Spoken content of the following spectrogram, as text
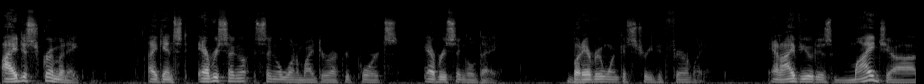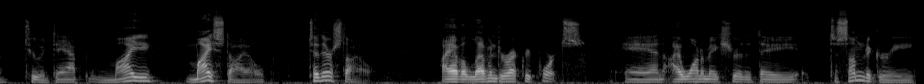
I discriminate against every single, single one of my direct reports every single day. But everyone gets treated fairly. And I view it as my job to adapt my, my style to their style. I have 11 direct reports, and I want to make sure that they, to some degree,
